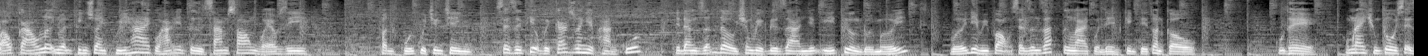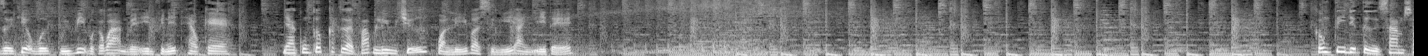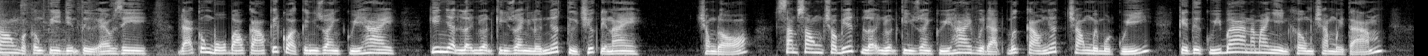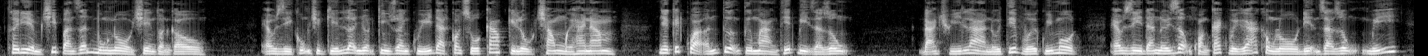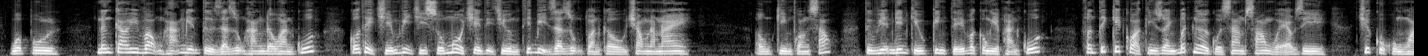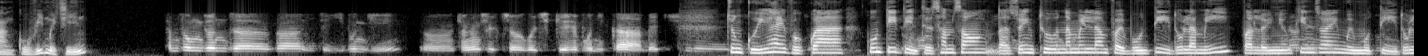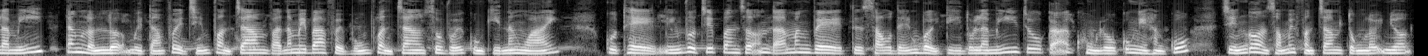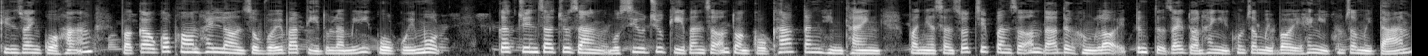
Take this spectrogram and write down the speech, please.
báo cáo lợi nhuận kinh doanh quý 2 của hãng điện tử Samsung và LG. Phần cuối của chương trình sẽ giới thiệu về các doanh nghiệp Hàn Quốc hiện đang dẫn đầu trong việc đưa ra những ý tưởng đổi mới với niềm hy vọng sẽ dẫn dắt tương lai của nền kinh tế toàn cầu. Cụ thể, hôm nay chúng tôi sẽ giới thiệu với quý vị và các bạn về Infinite Healthcare, nhà cung cấp các giải pháp lưu trữ, quản lý và xử lý ảnh y tế. Công ty điện tử Samsung và công ty điện tử LG đã công bố báo cáo kết quả kinh doanh quý 2, ghi nhận lợi nhuận kinh doanh lớn nhất từ trước đến nay. Trong đó, Samsung cho biết lợi nhuận kinh doanh quý 2 vừa đạt mức cao nhất trong 11 quý kể từ quý 3 năm 2018, thời điểm chip bán dẫn bùng nổ trên toàn cầu. LG cũng chứng kiến lợi nhuận kinh doanh quý đạt con số cao kỷ lục trong 12 năm, nhờ kết quả ấn tượng từ mảng thiết bị gia dụng. Đáng chú ý là nối tiếp với quý 1, LG đã nới rộng khoảng cách với gã khổng lồ điện gia dụng Mỹ Whirlpool, nâng cao hy vọng hãng điện tử gia dụng hàng đầu Hàn Quốc có thể chiếm vị trí số 1 trên thị trường thiết bị gia dụng toàn cầu trong năm nay. Ông Kim Quang Sóc, từ Viện Nghiên cứu Kinh tế và Công nghiệp Hàn Quốc, phân tích kết quả kinh doanh bất ngờ của Samsung và LG trước cuộc khủng hoảng COVID-19. Trong quý 2 vừa qua, công ty điện tử Samsung đã doanh thu 55,4 tỷ đô la Mỹ và lợi nhuận kinh doanh 11 tỷ đô la Mỹ, tăng lần lượt 18,9% và 53,4% so với cùng kỳ năm ngoái. Cụ thể, lĩnh vực chip bán dẫn đã mang về từ 6 đến 7 tỷ đô la Mỹ cho cả khủng lồ công nghệ Hàn Quốc, chiếm gần 60% tổng lợi nhuận kinh doanh của hãng và cao gấp hơn hai lần so với 3 tỷ đô la Mỹ của quý 1. Các chuyên gia cho rằng một siêu chu kỳ bán dẫn toàn cầu khác đang hình thành và nhà sản xuất chip bán dẫn đã được hưởng lợi tương tự giai đoạn 2017-2018.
